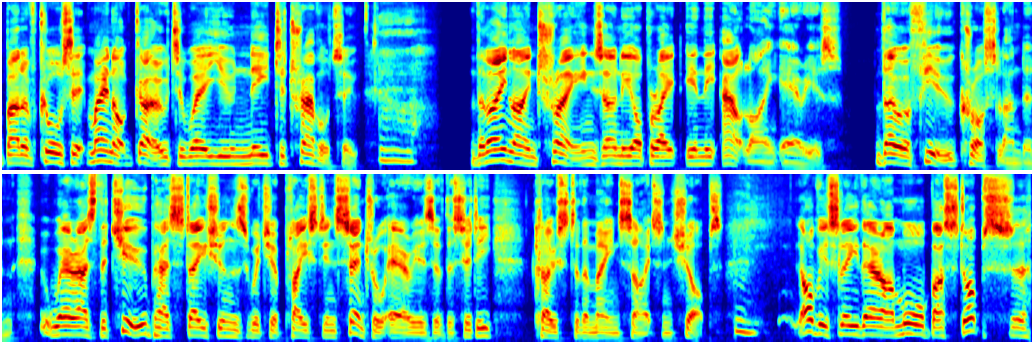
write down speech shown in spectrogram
But of course, it may not go to where you need to travel to. Ah. The mainline trains only operate in the outlying areas, though a few cross London, whereas the tube has stations which are placed in central areas of the city, close to the main sites and shops. Mm. Obviously, there are more bus stops, uh,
